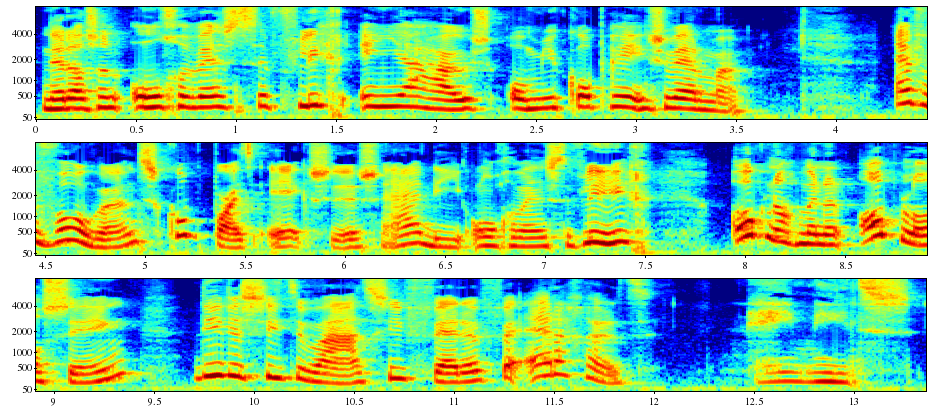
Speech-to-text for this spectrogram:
Net als een ongewenste vlieg in je huis om je kop heen zwermen. En vervolgens komt part X, dus hè, die ongewenste vlieg, ook nog met een oplossing die de situatie verder verergert. Neem iets.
